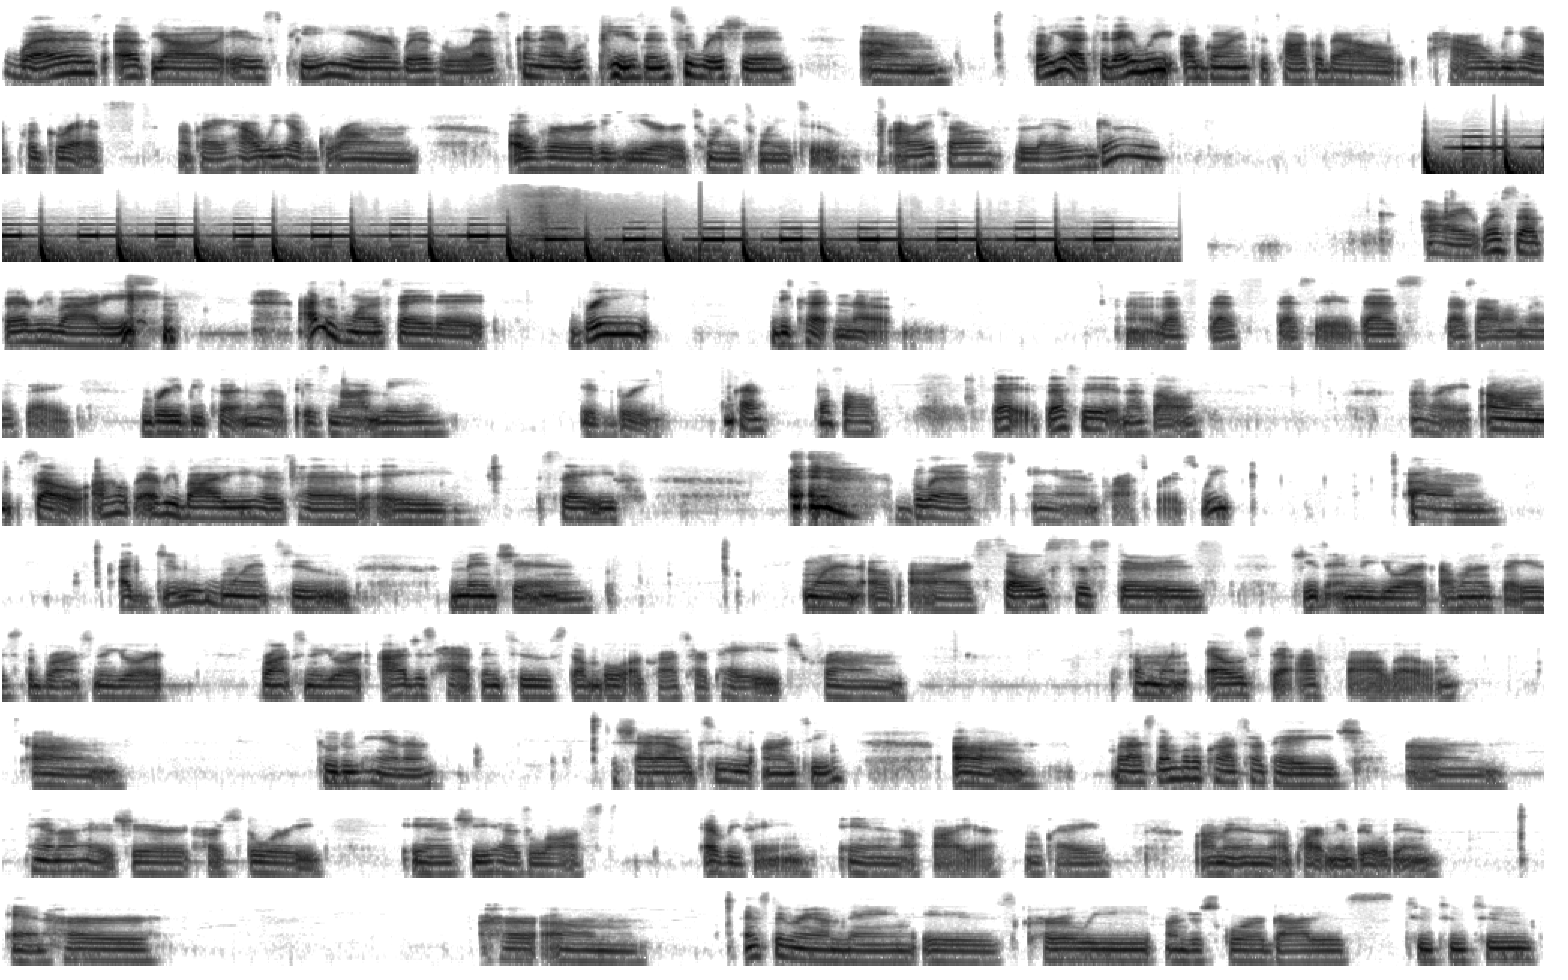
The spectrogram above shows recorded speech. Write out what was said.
What's up, y'all? It's P here with Let's Connect with P's Intuition. Um, so, yeah, today we are going to talk about how we have progressed, okay, how we have grown over the year 2022. All right, y'all, let's go. All right, what's up, everybody? I just want to say that Bree be cutting up. Uh, that's that's that's it. That's that's all I'm gonna say. Bree be cutting up. It's not me. It's Bree. Okay, that's all. That that's it, and that's all. All right. Um. So I hope everybody has had a safe, blessed, and prosperous week. Um, I do want to mention one of our soul sisters. She's in New York. I want to say it's the Bronx, New York. Bronx, New York. I just happened to stumble across her page from someone else that I follow, um, Kudu Hannah. Shout out to Auntie. Um, but I stumbled across her page. Um, Hannah had shared her story, and she has lost everything in a fire. Okay, I'm in an apartment building, and her her um Instagram name is curly underscore goddess two two two.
